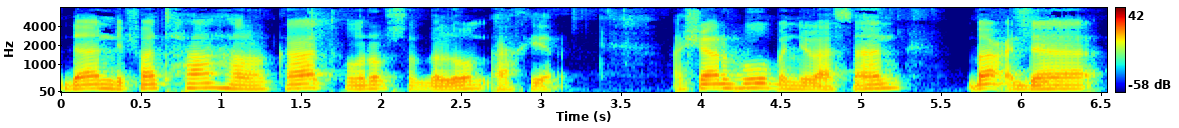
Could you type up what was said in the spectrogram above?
dan di fathah harokat huruf sebelum akhir. Asyarhu penjelasan ba'da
